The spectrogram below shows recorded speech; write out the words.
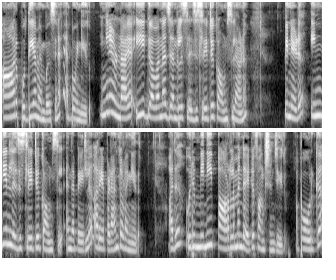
ആറ് പുതിയ മെമ്പേഴ്സിനെ അപ്പോയിന്റ് ചെയ്തു. ഇങ്ങനെയുണ്ടായ ഈ ഗവർണർ ജനറൽസ് ലെജിസ്ലേറ്റീവ് കൗൺസിലാണ് പിന്നീട് ഇന്ത്യൻ ലെജിസ്ലേറ്റീവ് കൗൺസിൽ എന്ന പേരിൽ അറിയപ്പെടാൻ തുടങ്ങിയത്. അത് ഒരു മിനി പാർലമെന്റായിട്ട് ഫങ്ഷൻ ചെയ്തു. അപ്പോൾ ഓർക്കുക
